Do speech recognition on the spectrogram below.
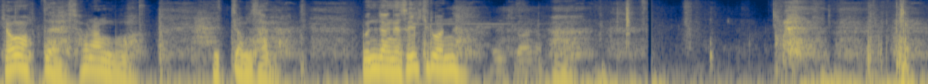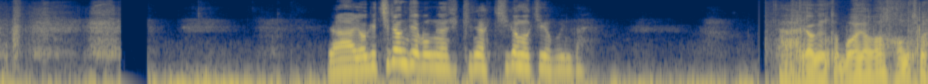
경업대 선항보 2.3 문장에서 1km 왔네 야 여기 칠영제봉 그냥 기가 막히게 보인다. 자 여긴 또 뭐요? 엄청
